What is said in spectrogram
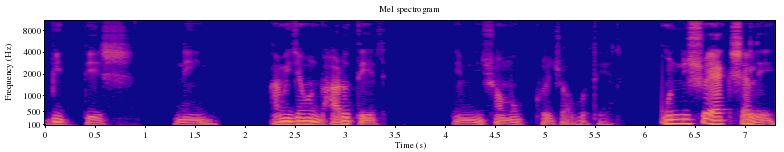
বিদ্বেষ নেই। আমি যেমন ভারতের, তেমনি সমগ্র জগতের। উনিশশো এক সালে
